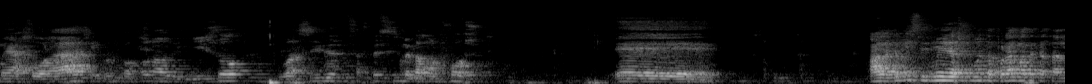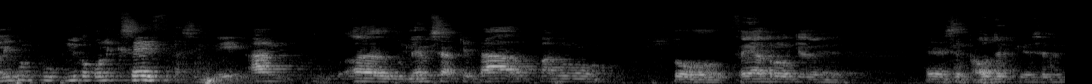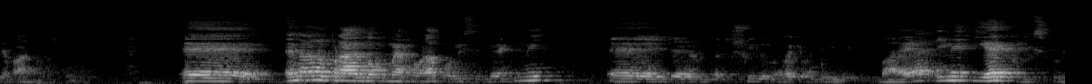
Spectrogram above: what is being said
με αφορά και προσπαθώ να οδηγήσω βασίζεται σε αυτές τις μεταμορφώσεις. Ε, αλλά κάποια στιγμή ας πούμε, τα πράγματα καταλήγουν που λίγο πολύ ξέρεις τι θα συμβεί, αν ε, δουλεύεις αρκετά πάνω στο θέατρο και ε, σε project και σε τέτοια πράγματα, ας πούμε. Ε, ένα άλλο πράγμα που με αφορά πολύ στην τέχνη ε, και με τους φίλους μου εδώ και με την παρέα είναι η έκπληξη που δημιουργεί η τέχνη.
